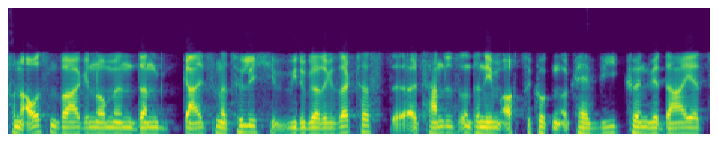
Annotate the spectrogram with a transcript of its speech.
von außen wahrgenommen, dann galt es natürlich, wie du gerade gesagt hast, als Handelsunternehmen auch zu gucken, okay, wie können wir da jetzt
